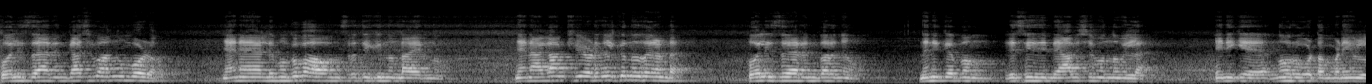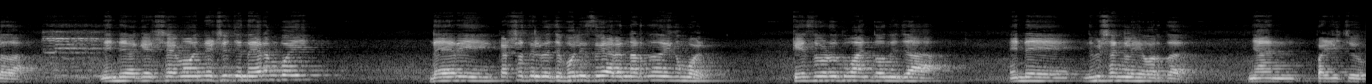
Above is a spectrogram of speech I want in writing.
പോലീസുകാരൻ കാശ് വാങ്ങുമ്പോഴും ഞാൻ അയാളുടെ മുഖഭാവം ശ്രദ്ധിക്കുന്നുണ്ടായിരുന്നു. ഞാൻ ആകാംക്ഷയോടെ നിൽക്കുന്നത് കണ്ട് പോലീസുകാരൻ പറഞ്ഞു നിനക്കിപ്പം രസീതിന്റെ ആവശ്യമൊന്നുമില്ല. എനിക്ക് നൂറുകൂട്ടം പണിയുള്ളതാ. നിന്റെയൊക്കെ ക്ഷേമം അന്വേഷിച്ച് നേരം പോയി. ഡയറി കക്ഷത്തിൽ വെച്ച് പോലീസുകാരൻ നടന്നു നീങ്ങുമ്പോൾ കേസ് കൊടുക്കുവാൻ തോന്നിച്ച എന്റെ നിമിഷങ്ങളെ ഓർത്ത് ഞാൻ പഴിച്ചു.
